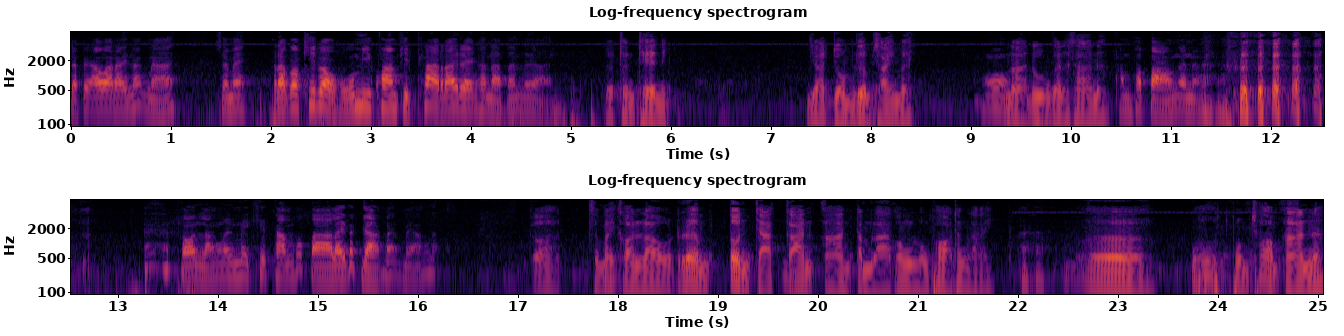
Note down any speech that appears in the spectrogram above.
จะไปเอาอะไรนักหนาใช่ไหมเราก็คิดว่าโอ้โหมีความผิดพลาดร้ายแรงขนาดนั้นเลยอะแล้วท่านเทศนี่ญาติโยมเลื่อมใสไหมน่าดูเหมือนกันท่านะทำพระป่าเหมือนกันนะ ตอนหลังเลยไม่คิดทำพระป่าอะไรสักอย่างนะไม่เอาละก็สมัยก่อนเราเริ่มต้นจากการอ่านตำราของหลวงพ่อทั้งหลายเออโอ้ผมชอบอ่านนะ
